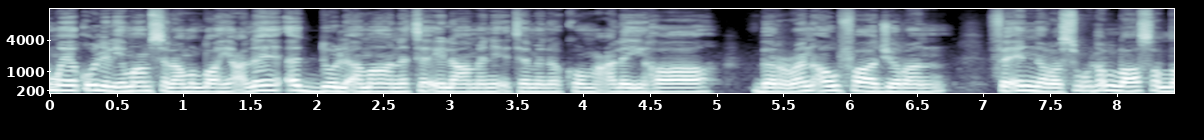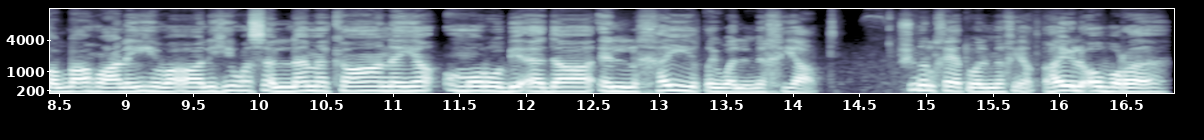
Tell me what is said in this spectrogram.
ثم يقول الإمام سلام الله عليه أدوا الأمانة إلى من ائتمنكم عليها برا أو فاجرا. فإن رسول الله صلى الله عليه وآله وسلم كان يأمر بأداء الخيط والمخياط. شنو الخيط والمخيط؟ هاي الأبرة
